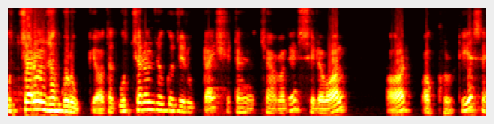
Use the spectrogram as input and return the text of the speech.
উচ্চারণযোগ্য রূপকে অর্থাৎ উচ্চারণযোগ্য যে রূপটাই সেটা হচ্ছে আমাদের সিলেবল অর অক্ষর, ঠিক আছে?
